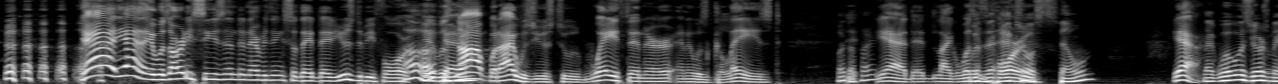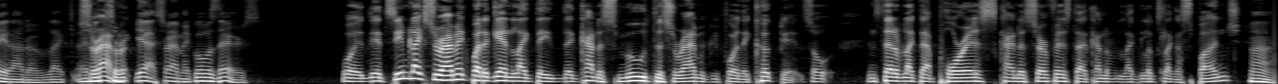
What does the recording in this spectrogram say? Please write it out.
yeah, yeah, it was already seasoned and everything. So they they used it before. Oh, It was not what I was used to. Way thinner, and it was glazed. What the It- fuck? yeah, it, like wasn't was it porous. actual stone? yeah. Like what was yours made out of? Like I Ceramic. cera- yeah, ceramic. What was theirs? Well, it, it seemed like ceramic, but again, like they they kind of smoothed the ceramic before they cooked it. So instead of like that porous kind of surface that kind of like looks like a sponge, Uh-huh.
